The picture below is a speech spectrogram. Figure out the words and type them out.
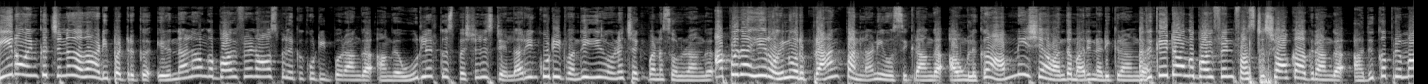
ஹீரோயினுக்கு சின்னதாக தான் அடிபட்டிருக்கு. இருந்தாலும் அவங்க பாய் ஃப்ரெண்ட் ஹாஸ்பிட்டலுக்கு கூட்டிட்டு போறாங்க. அங்க ஊர்ல இருக்க ஸ்பெஷலிஸ்ட் எல்லாரையும் கூட்டிட்டு வந்து ஹீரோயினை செக் பண்ண சொல்றாங்க. அப்பதான் ஹீரோயின் ஒரு பிராங்க் பண்ணலாம்னு யோசிக்கிறாங்க. அவங்களுக்கு அம்னீஷியா வந்த மாதிரி நடிக்கிறாங்க. அது கேட்டு அவங்க பாய் ஃப்ரெண்ட் ஃபர்ஸ்ட் ஷாக் ஆகுறாங்க. அதுக்கப்புறமா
